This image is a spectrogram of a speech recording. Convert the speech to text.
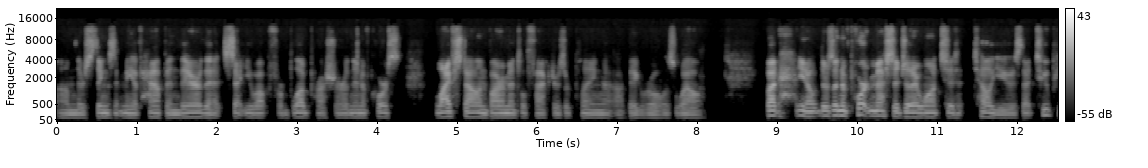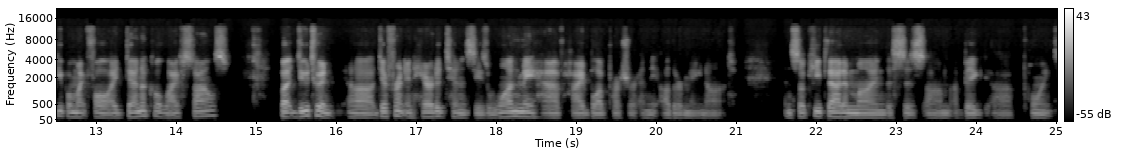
Um, there's things that may have happened there that set you up for blood pressure. And then of course, lifestyle environmental factors are playing a, a big role as well. But you know, there's an important message that I want to tell you is that two people might follow identical lifestyles, but due to uh, different inherited tendencies, one may have high blood pressure and the other may not. And so keep that in mind. This is um, a big uh, point.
